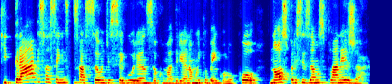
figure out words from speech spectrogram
que traga essa sensação de segurança, como a Adriana muito bem colocou, nós precisamos planejar.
